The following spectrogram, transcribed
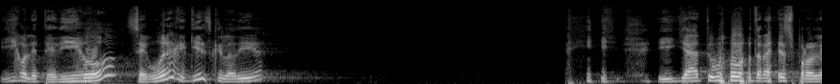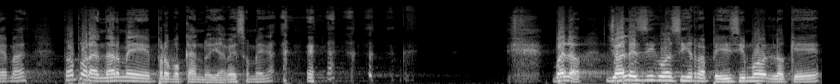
Híjole, te digo, ¿segura que quieres que lo diga? y ya tuvo otra vez problemas, todo por andarme provocando, ya ves, Omega. bueno, yo les digo así rapidísimo lo que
